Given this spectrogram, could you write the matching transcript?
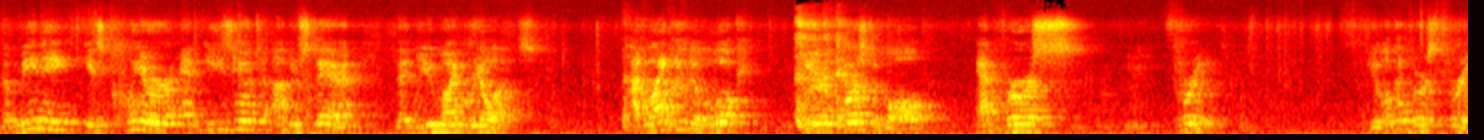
the meaning is clearer and easier to understand than you might realize. I'd like you to look here, first of all, at verse 3. If you look at verse 3,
